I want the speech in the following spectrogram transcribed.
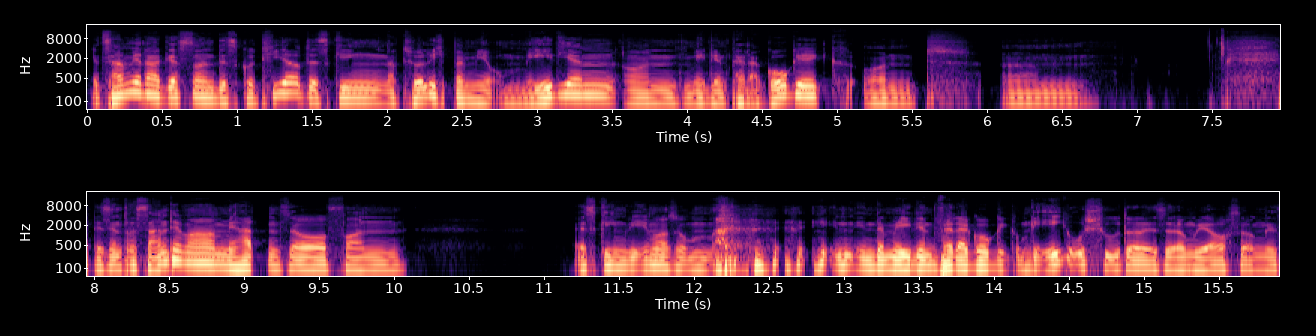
Jetzt haben wir da gestern diskutiert. Es ging natürlich bei mir um Medien und Medienpädagogik und ähm, das Interessante war, wir hatten so von, es ging wie immer so um, in, in der Medienpädagogik um die Ego-Shooter, das ist irgendwie auch so ein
